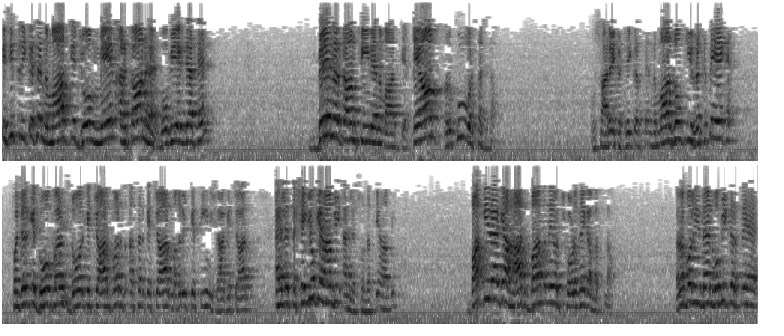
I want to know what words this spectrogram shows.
اسی طریقے سے نماز کے جو مین ارکان ہے وہ بھی ایک جیسے ہیں۔ بین ارکان تین ہیں نماز کے۔ قیام، رکوع اور سجدہ۔ وہ سارے اکٹھے کرتے ہیں۔ نمازوں کی رکھتے ایک ہیں۔ فجر کے دو فرض زور کے چار فرض اثر کے چار، مغرب کے تین، عشاء کے چار۔ اہل تشیعوں کے ہاں بھی، اہل سنت کے ہاں بھی۔ باقی رہ گیا ہاتھ باندھنے اور چھوڑنے کا مسئلہ۔ رف الدین وہ بھی کرتے ہیں۔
